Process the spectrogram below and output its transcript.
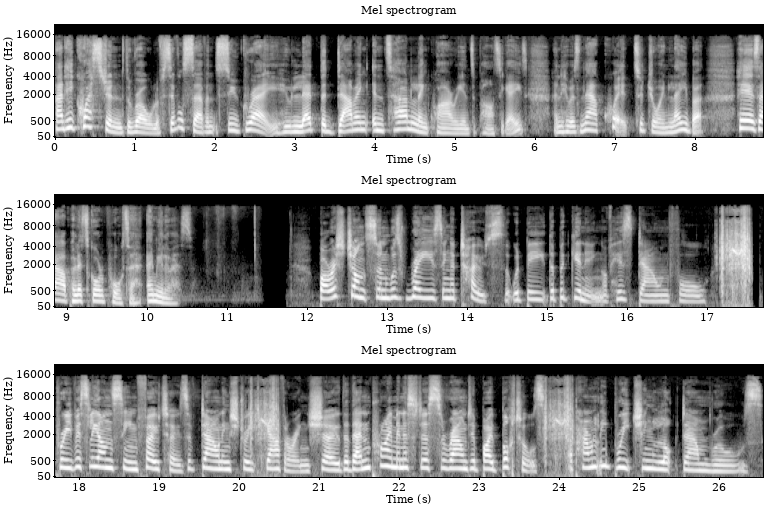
And he questioned the role of civil servant Sue Gray, who led the damning internal inquiry into Partygate and who has now quit to join Labour. Here's our political reporter, Amy Lewis. Boris Johnson was raising a toast that would be the beginning of his downfall. Previously unseen photos of Downing Street gatherings show the then Prime Minister surrounded by bottles, apparently breaching lockdown rules.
